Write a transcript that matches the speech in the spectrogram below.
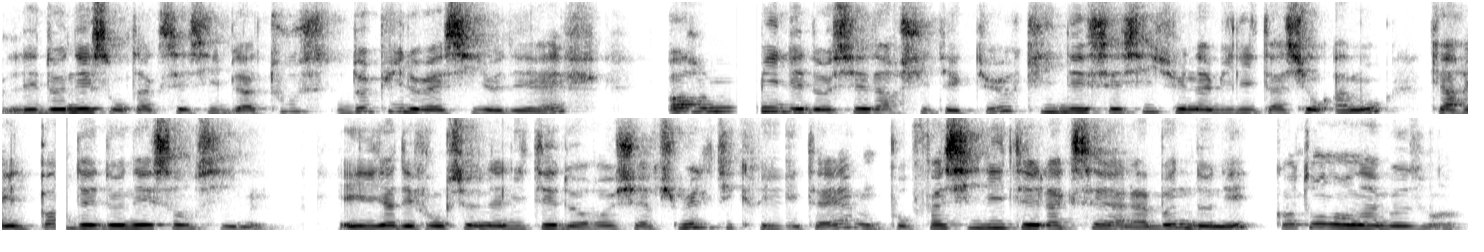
Les données sont accessibles à tous depuis le SI EDF, hormis les dossiers d'architecture qui nécessitent une habilitation amont car ils portent des données sensibles. Et il y a des fonctionnalités de recherche multicritères pour faciliter l'accès à la bonne donnée quand on en a besoin.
